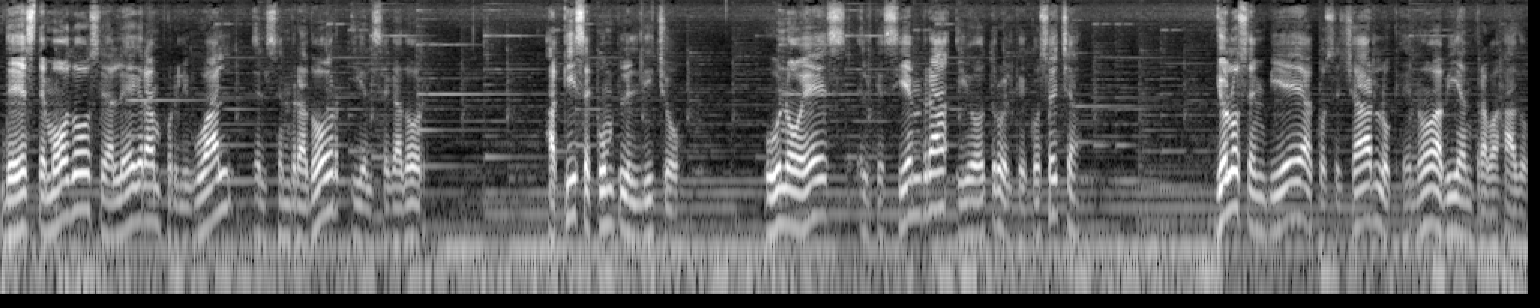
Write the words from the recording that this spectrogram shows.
De este modo se alegran por el igual el sembrador y el segador. Aquí se cumple el dicho, uno es el que siembra y otro el que cosecha. Yo los envié a cosechar lo que no habían trabajado.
